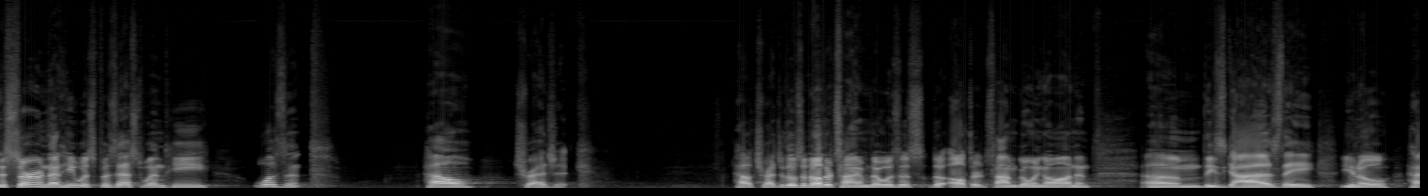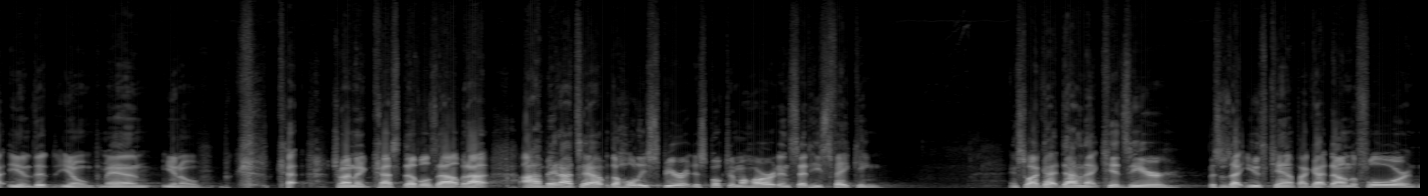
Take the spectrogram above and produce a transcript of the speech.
discern that he was possessed when he wasn't. How tragic. How tragic. There was another time, there was this the altar time going on, and um, these guys, they, you know, ha, you, know, the, you know, man, you know, trying to cast devils out. But I, I, man, I tell you, the Holy Spirit just spoke to my heart and said, He's faking. And so I got down in that kid's ear. This was at youth camp. I got down on the floor and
